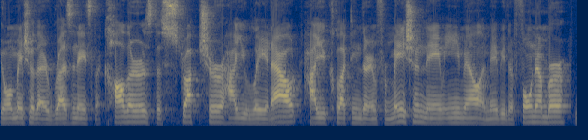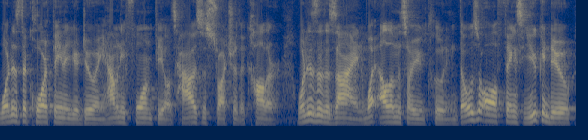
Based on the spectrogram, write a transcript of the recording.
You wanna make sure that it resonates the colors, the structure, how you lay it out, how you're collecting their information, name, email, and maybe their phone number. What is the core thing that you're doing? How many form fields? How is the structure, the color? What is the design? What elements are you including? Those are all things you can do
